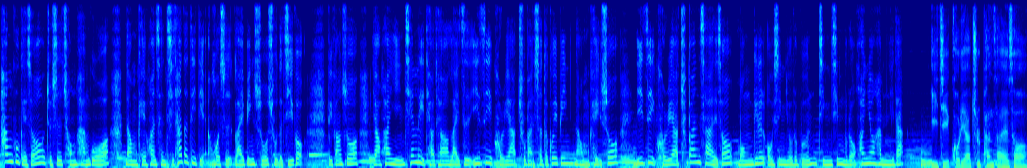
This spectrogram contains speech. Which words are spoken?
韩国给收就是从韩国，那我们可以换成其他的地点或是来宾所属的机构，比方说要欢迎千里迢迢来自 Easy Korea 出版社的贵宾，那我们可以说 Easy Korea 출판사에서먼길오신여러분진심으로환영합니다 이지 코리아 출판사에서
